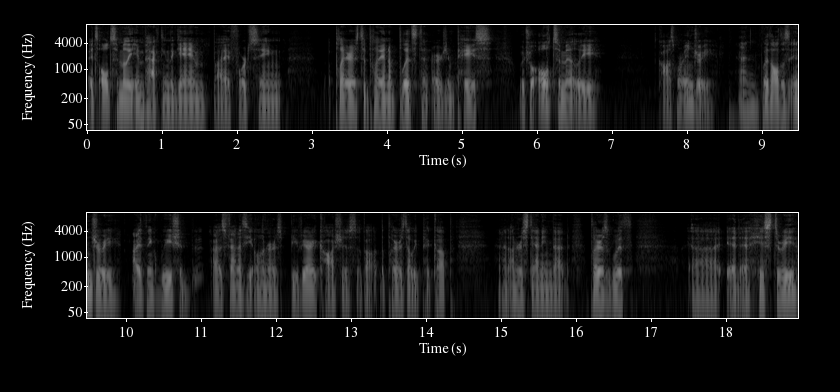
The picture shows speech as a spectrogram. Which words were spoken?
It's ultimately impacting the game by forcing players to play in a blitzed and urgent pace, which will ultimately cause more injury. And with all this injury, I think we should, as fantasy owners, be very cautious about the players that we pick up and understanding that players with uh, a history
